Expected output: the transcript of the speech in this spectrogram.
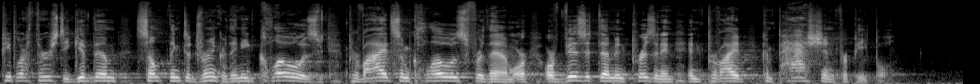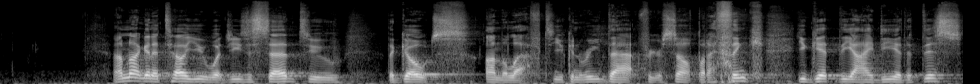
People are thirsty. Give them something to drink, or they need clothes. Provide some clothes for them, or, or visit them in prison and, and provide compassion for people. I'm not going to tell you what Jesus said to the goats on the left. You can read that for yourself, but I think you get the idea that this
